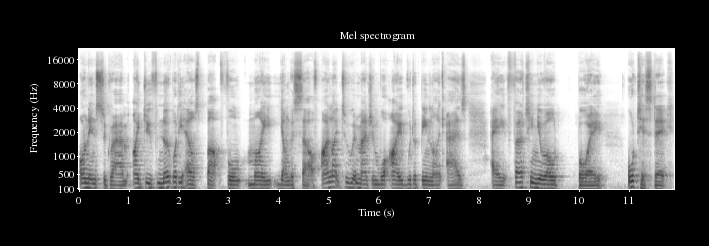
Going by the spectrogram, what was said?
on Instagram, I do for nobody else but for my younger self. I like to imagine what I would have been like as a 13 year old boy, autistic,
